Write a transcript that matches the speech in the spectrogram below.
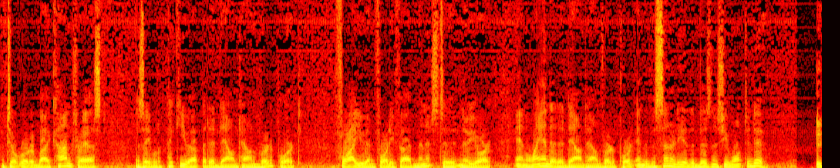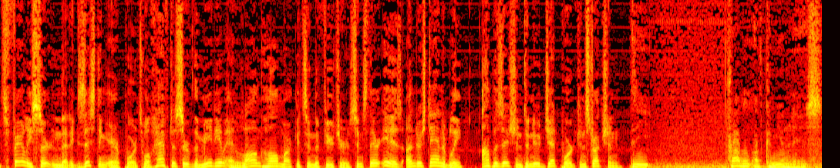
The tilt rotor, by contrast, is able to pick you up at a downtown vertiport fly you in 45 minutes to New York, and land at a downtown vertiport in the vicinity of the business you want to do. It's fairly certain that existing airports will have to serve the medium and long haul markets in the future, since there is, understandably, opposition to new jetport construction. The problem of communities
